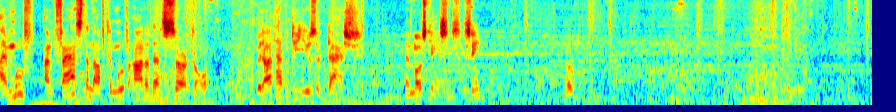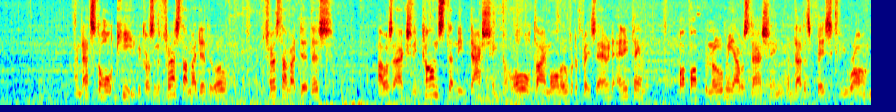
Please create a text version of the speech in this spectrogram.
I move, I'm fast enough to move out of that circle without having to use a dash in most cases. See? Oh. And that's the whole key, because the first time I did, oh, the first time I did this, I was actually constantly dashing the whole time all over the place. Anything pop up below me, I was dashing, and that is basically wrong.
